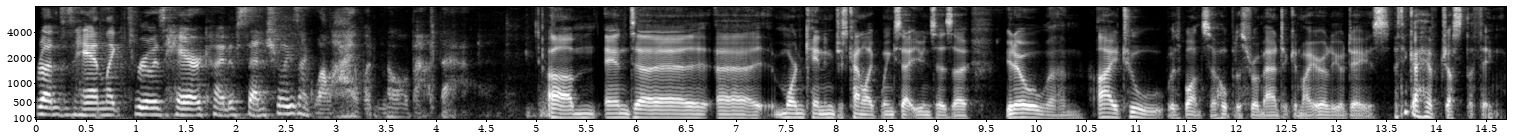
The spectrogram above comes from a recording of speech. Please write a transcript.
runs his hand like through his hair kind of sensually. He's like, well, I wouldn't know about that. Um, and uh, uh, Mordenkainen just kind of like winks at you and says, uh, "You know, um, I too was once a hopeless romantic in my earlier days. I think I have just the thing."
